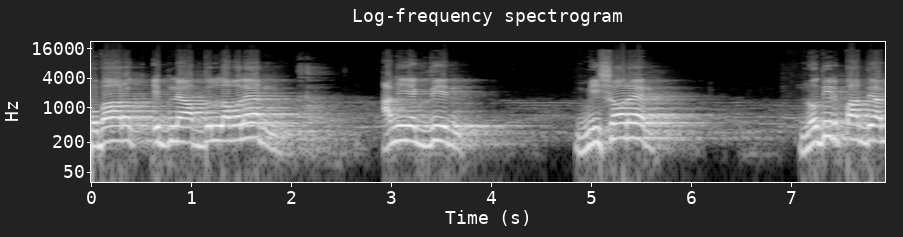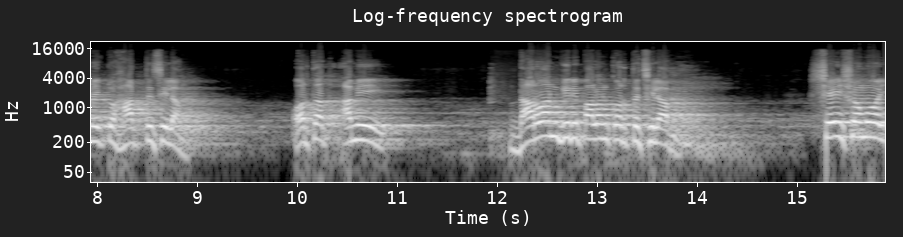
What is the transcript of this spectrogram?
মুবারক ইবনে আবদুল্লাহ বলেন, আমি একদিন মিশরের নদীর পার দিয়ে আমি একটু হাঁটতেছিলাম। অর্থাৎ আমি দারোয়ানগিরি পালন করতেছিলাম। সেই সময়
